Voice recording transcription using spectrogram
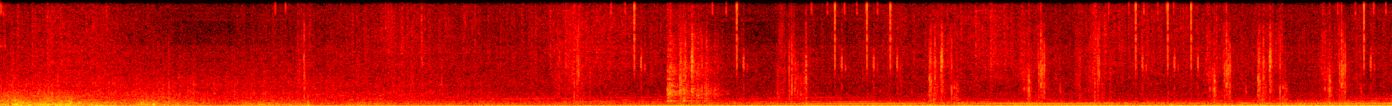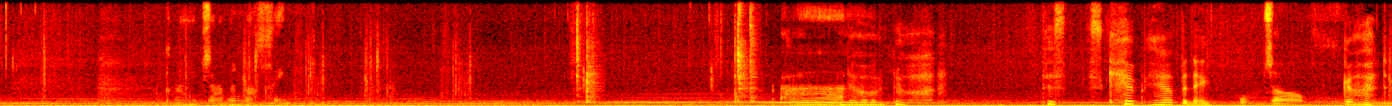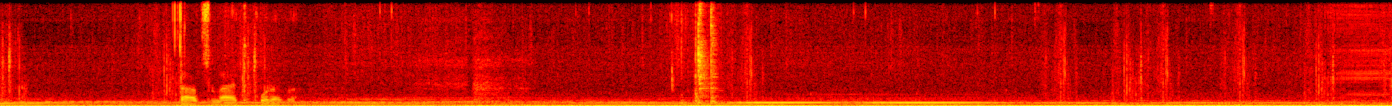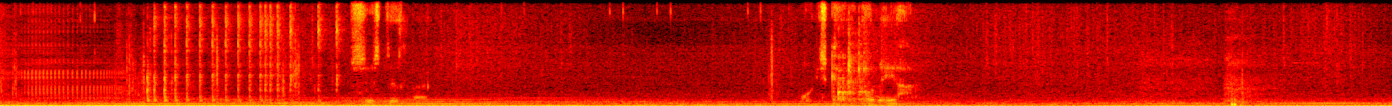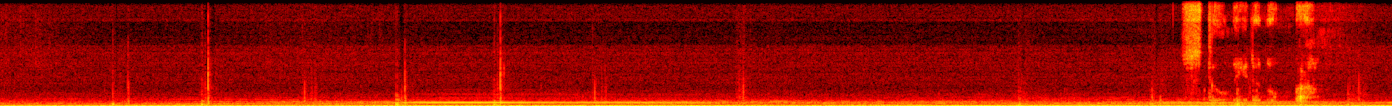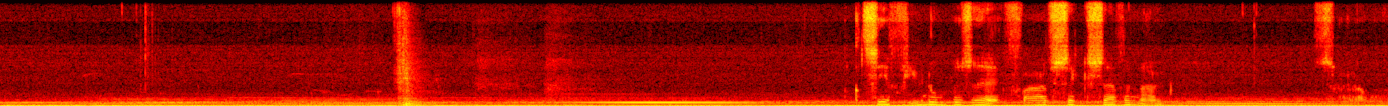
Can I examine nothing? Ah, No, no. This, this can't be happening. arm, God. dad's leg, whatever. Five, six, seven now. So that one.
